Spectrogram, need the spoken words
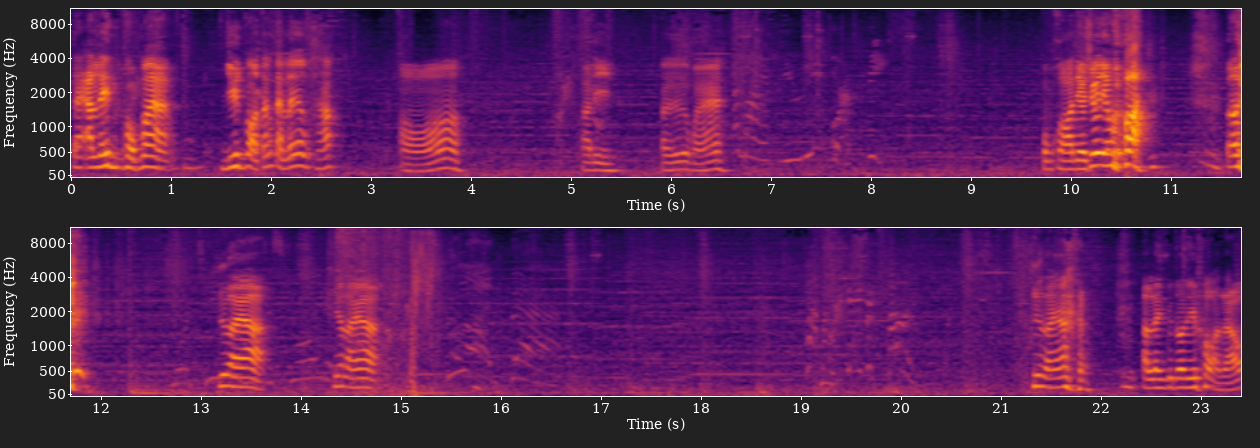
แต่อันเลนผมอะยืนบอดตั้งแต่เริ่มครับ อ๋อเอาดีเออมา ผมขอเดี๋ยวช่วยเดี๋ยวบอร์ดเอ้ย Your team ชื่ออะไรอะ destroyed ที่ a อะไรอะ bloodbath. My favorite color. ที่อะไรอะอันเลนกูโดนรีพอร์ตแล้ว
